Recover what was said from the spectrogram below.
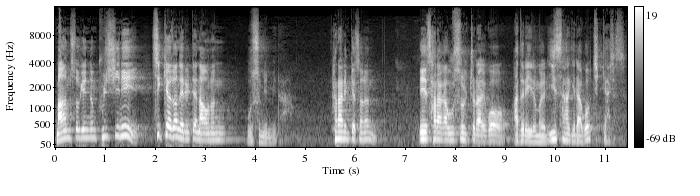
마음속에 있는 불신이 씻겨져 내릴 때 나오는 웃음입니다. 하나님께서는 이 사라가 웃을 줄 알고 아들의 이름을 이삭이라고 짓게 하셨어요.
